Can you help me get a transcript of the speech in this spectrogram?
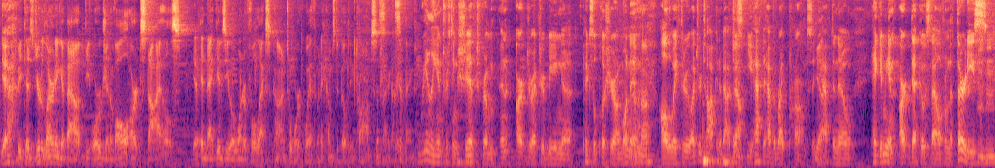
Yeah. Because you're learning about the origin of all art styles. Yep. And that gives you a wonderful lexicon to work with when it comes to building prompts and trying to create a things. really interesting shift from an art director being a pixel pusher on one end Uh-huh. all the way through, what you're talking about. Just you have to have the right prompts, and you have to know, hey, give me an Art Deco style from the 30s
